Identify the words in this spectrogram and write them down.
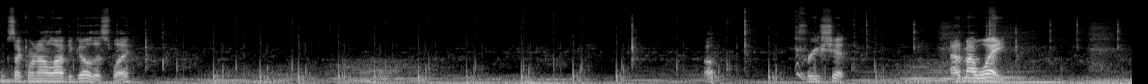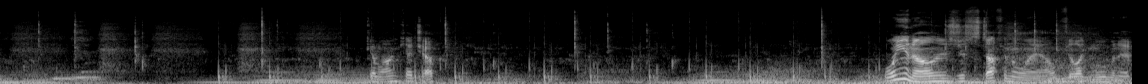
Looks like we're not allowed to go this way. Oh. Free shit. Out of my way. On, catch up. Well, you know, there's just stuff in the way. I don't feel like moving it.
